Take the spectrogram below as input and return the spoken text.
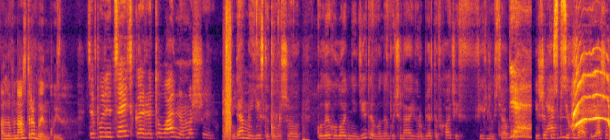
але вона з драбинкою. Це поліцейська рятувальна машина. Йдемо їсти, тому що коли голодні діти, вони починають виробляти в хаті фігню всяку. І щоб психувати. Я, щоб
